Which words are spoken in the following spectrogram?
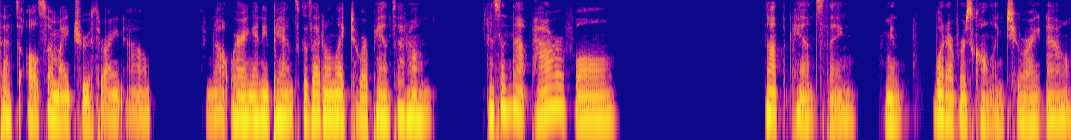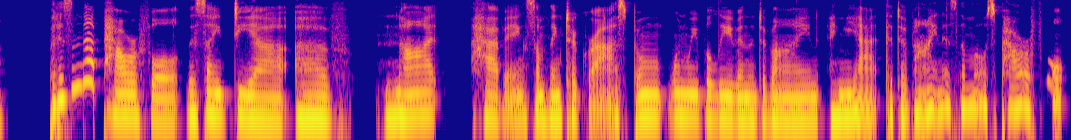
That's also my truth right now. I'm not wearing any pants because I don't like to wear pants at home. Isn't that powerful? Not the pants thing. I mean, whatever's calling to right now. But isn't that powerful? This idea of not having something to grasp when we believe in the divine, and yet the divine is the most powerful.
